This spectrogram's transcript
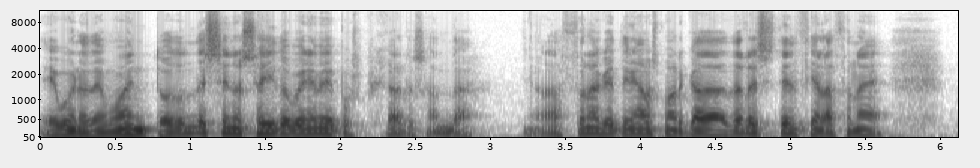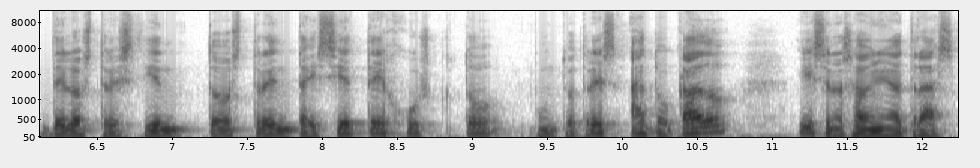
Eh, bueno, de momento, ¿dónde se nos ha ido BNB? Pues fijaros, anda, la zona que teníamos marcada de resistencia, en la zona de los 337, justo punto 3, ha tocado y se nos ha venido atrás.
